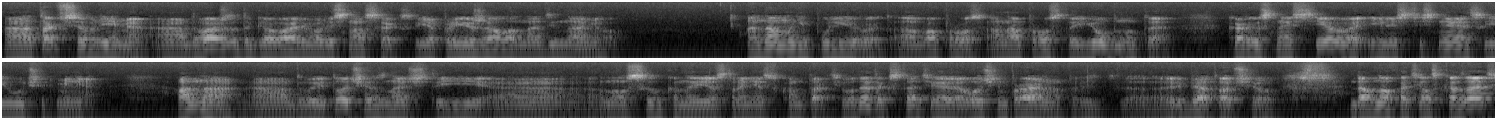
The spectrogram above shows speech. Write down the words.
А, так все время. А, дважды договаривались на секс. Я приезжала, она динамила. Она манипулирует. А, вопрос, она просто ёбнутая, корыстная стерва или стесняется и учит меня? она, э, двоеточие, значит, и э, ну, ссылка на ее страницу ВКонтакте. Вот это, кстати, очень правильно. То есть, э, ребят, вообще давно хотел сказать,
